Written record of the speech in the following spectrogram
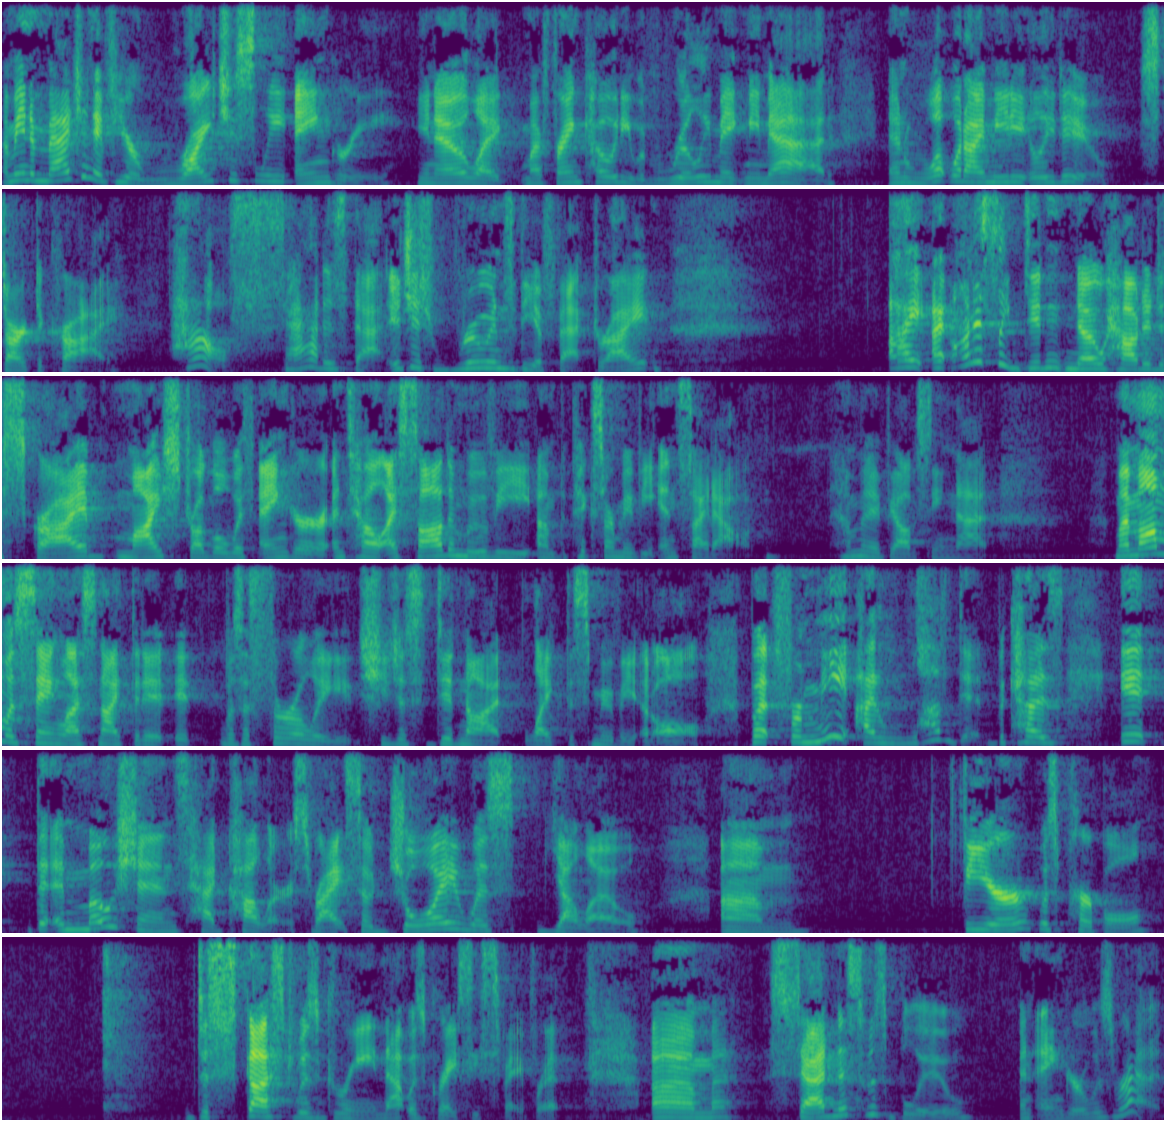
I mean, imagine if you're righteously angry, you know, like my friend Cody would really make me mad. And what would I immediately do? Start to cry. How sad is that? It just ruins the effect, right? I, I, honestly didn't know how to describe my struggle with anger until I saw the movie, um, the Pixar movie Inside Out. How many of y'all have seen that? My mom was saying last night that it, it was a thoroughly, she just did not like this movie at all. But for me, I loved it because it, the emotions had colors, right? So joy was yellow, um, fear was purple, disgust was green. That was Gracie's favorite. Um, sadness was blue, and anger was red.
